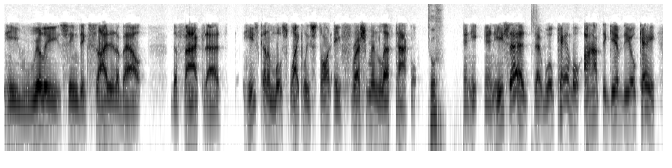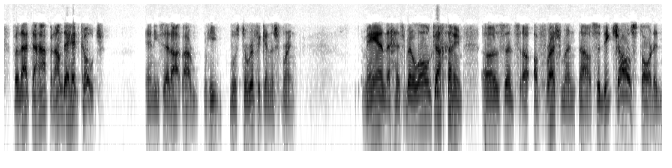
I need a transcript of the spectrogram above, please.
he really seemed excited about the fact that he's going to most likely start a freshman left tackle. Oof. And he and he said that Will Campbell, I have to give the okay for that to happen. I'm the head coach, and he said I, I, he was terrific in the spring. Man, it's been a long time uh, since a, a freshman. Now Saahdiq Charles started,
